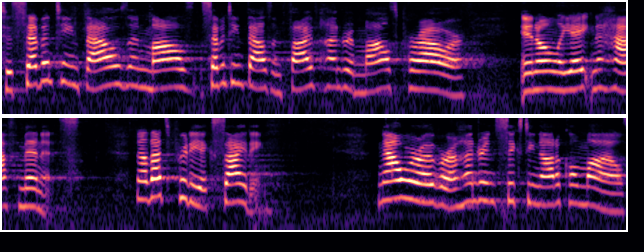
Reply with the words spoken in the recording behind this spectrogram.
to 17,000 miles, 17,500 miles per hour in only eight and a half minutes. Now that's pretty exciting. Now we're over 160 nautical miles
